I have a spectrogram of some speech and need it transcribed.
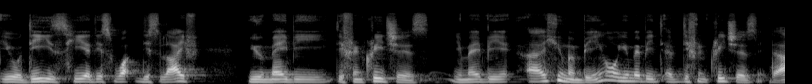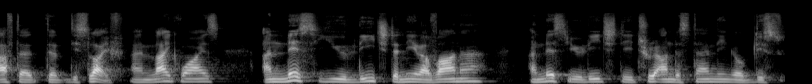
your deeds here this what this life you may be different creatures you may be a human being or you may be different creatures after the, this life. And likewise, unless you reach the nirvana, unless you reach the true understanding of this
